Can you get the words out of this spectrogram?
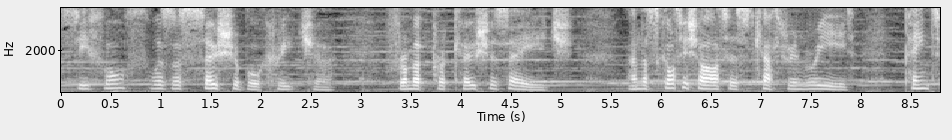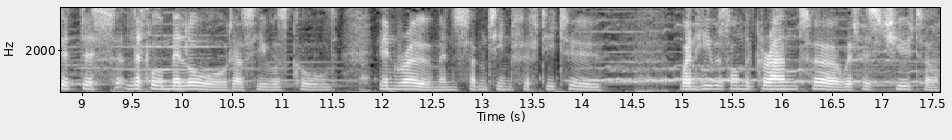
Seaforth was a sociable creature from a precocious age, and the Scottish artist Catherine Read painted this little milord, as he was called, in Rome in 1752, when he was on the grand tour with his tutor,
